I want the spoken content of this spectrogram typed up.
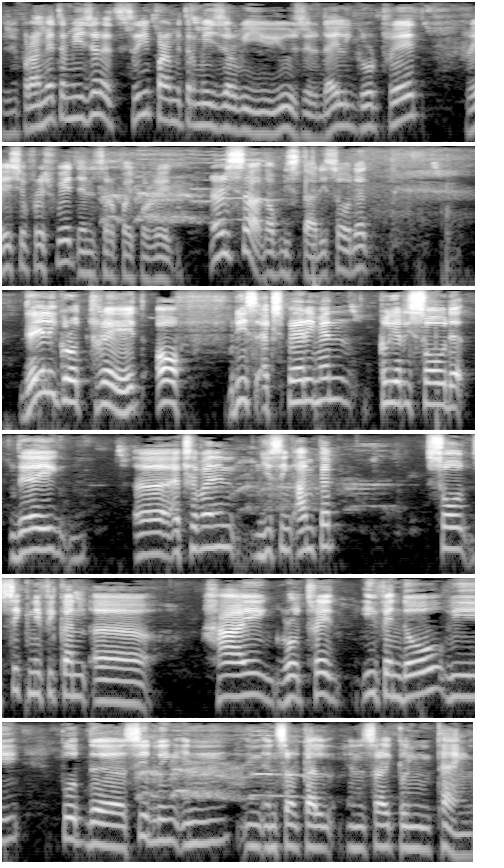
The parameter measure, it's three parameter measure we use, the daily growth rate, ratio fresh weight and survival rate. The result of this study so that daily growth rate of this experiment clearly show that they uh, experiment using AMPEP showed significant uh, high growth rate even though we put the seedling in in encircle encircling tank.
